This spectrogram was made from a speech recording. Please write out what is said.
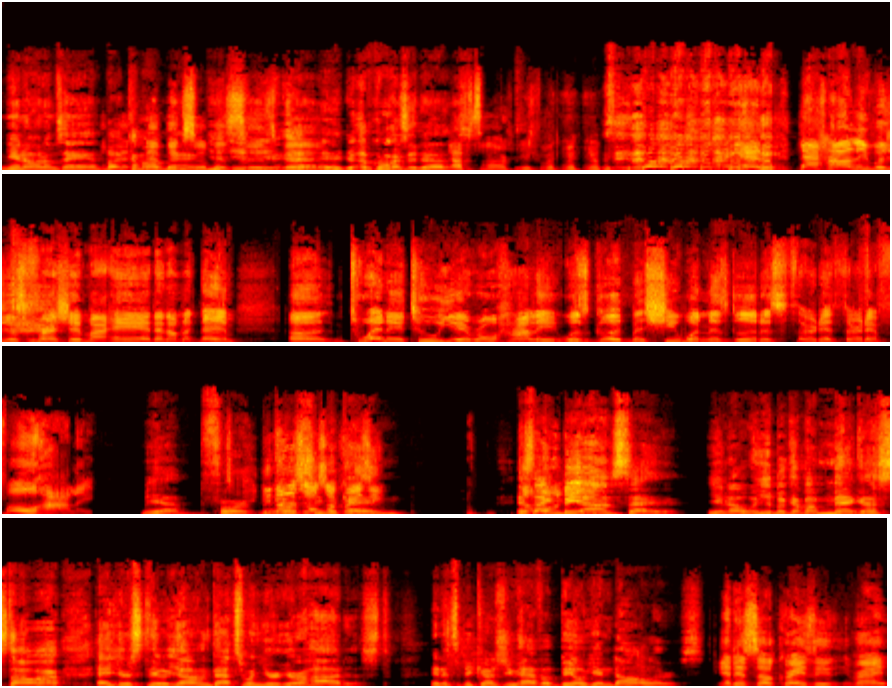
You know what I'm saying? But come That on, makes man. Makes so much You- you- sense, yeah, man. it- of course it does. I'm sorry. That Halle was just fresh in my head, and I'm like, damn, uh, 22 year old Halle was good, but she wasn't as good as 30, 34 Holly. yeah, for You know because what's she became. crazy? It's The like Beyonce. You know, when you become a mega star and you're still young, that's when you're your hottest. And it's because you have a billion dollars. It is so crazy, right?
